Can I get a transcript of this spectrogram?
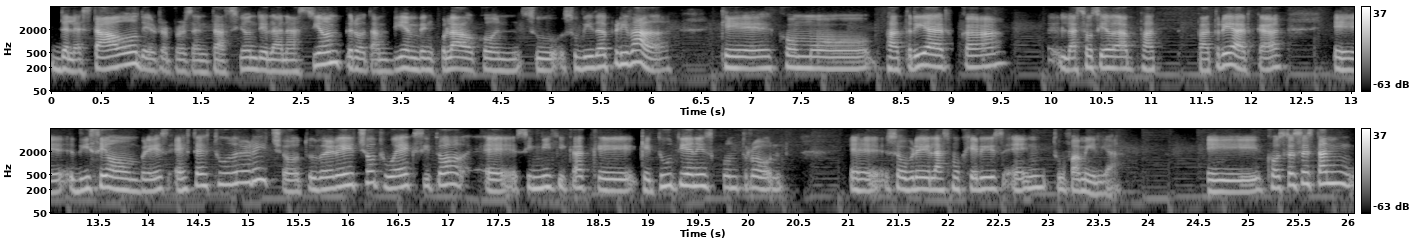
del Estado, de representación de la nación, pero también vinculado con su, su vida privada que como patriarca, la sociedad patriarca, eh, dice hombres, este es tu derecho, tu derecho, tu éxito eh, significa que, que, tú tienes control eh, sobre las mujeres en tu familia. Y cosas están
